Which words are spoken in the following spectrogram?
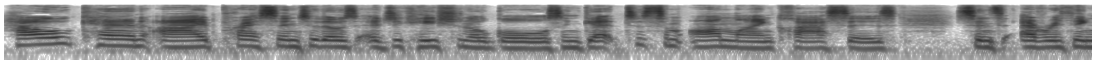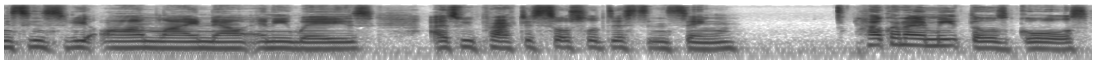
How can I press into those educational goals and get to some online classes since everything seems to be online now, anyways, as we practice social distancing? How can I meet those goals?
